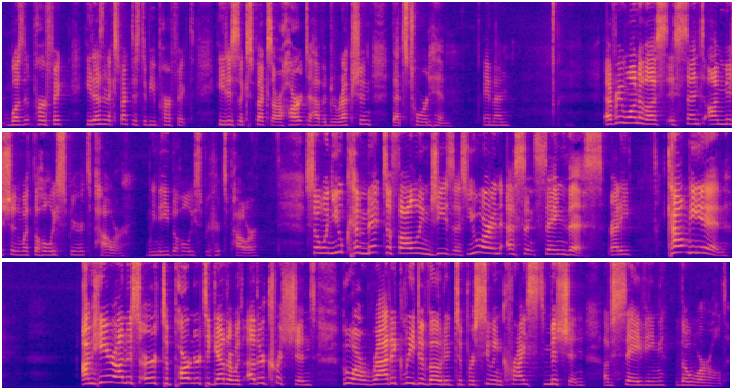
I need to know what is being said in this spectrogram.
Amen. Wasn't perfect. He doesn't expect us to be perfect. He just expects our heart to have a direction that's toward Him. Amen. Every one of us is sent on mission with the Holy Spirit's power. We need the Holy Spirit's power. So when you commit to following Jesus, you are in essence saying this. Ready? Count me in. I'm here on this earth to partner together with other Christians who are radically devoted to pursuing Christ's mission of saving the world.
